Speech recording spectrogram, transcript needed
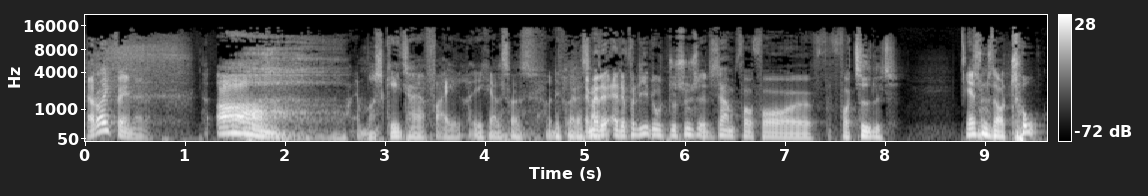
Er du ikke fan af det? Åh, oh, ja, måske tager jeg fejl, ikke altså, for det kunne jeg da Jamen, er, det, er det fordi, du, du synes, at det er for, for, øh, for tidligt? Jeg synes, der var to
